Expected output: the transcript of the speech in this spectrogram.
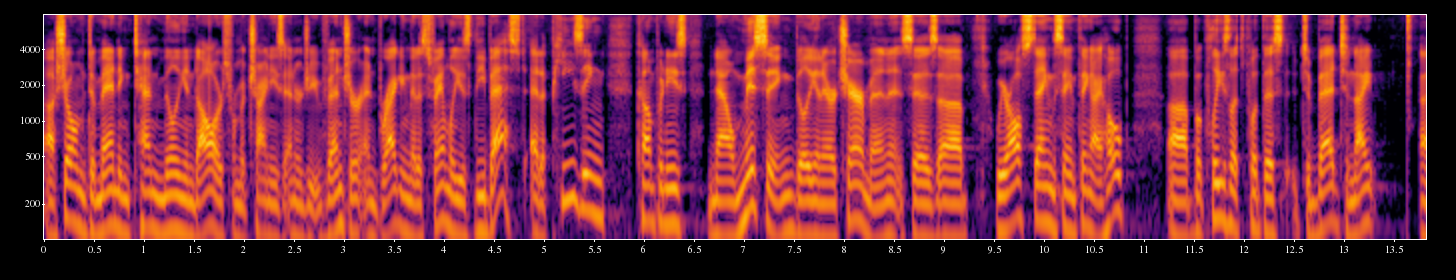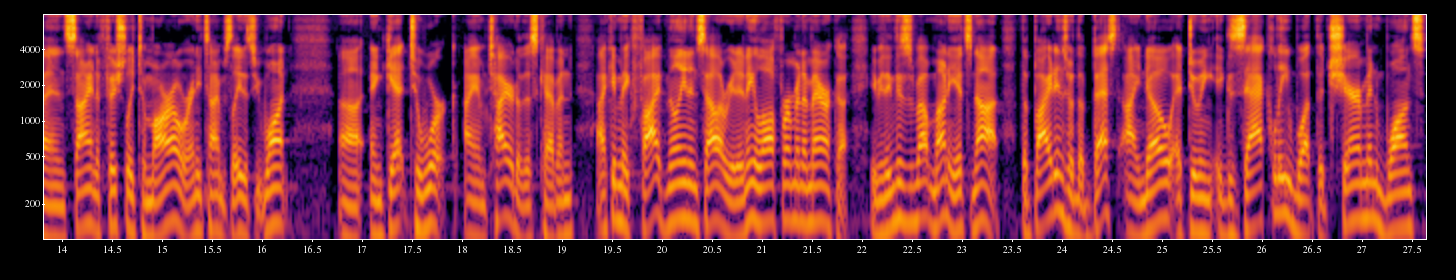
uh, show him demanding 10 million dollars from a Chinese energy venture and bragging that his family is the best at appeasing companies now missing billionaire chairman. It says, uh, "We are all saying the same thing. I hope, uh, but please let's put this to bed tonight." And sign officially tomorrow or anytime as late as you want uh, and get to work. I am tired of this, Kevin. I can make five million in salary at any law firm in America. If you think this is about money, it's not. The Bidens are the best I know at doing exactly what the chairman wants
